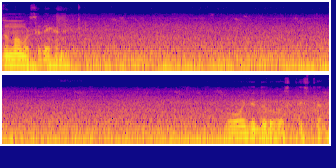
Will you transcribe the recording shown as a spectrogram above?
জুম্মা মসজিদ এখানে। ওই যে দূরবর্তী স্থানে।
